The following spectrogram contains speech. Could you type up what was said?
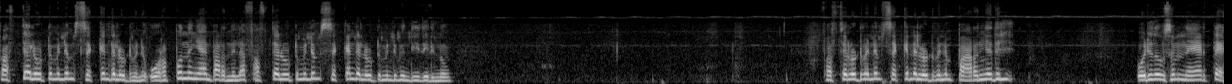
ഫസ്റ്റ് അലോട്ട്മെന്റും സെക്കൻഡ് അലോട്ട്മെന്റും ഉറപ്പൊന്നും ഞാൻ പറഞ്ഞില്ല. ഫസ്റ്റ് അലോട്ട്മെന്റും സെക്കൻഡ് അലോട്ട്മെന്റും എന്ത് ചെയ്തിരുന്നു? ഫസ്റ്റ് അലോട്ട്മെന്റും സെക്കൻഡ് അലോട്ട്മെന്റും പറഞ്ഞതിൽ ഒരു ദിവസം നേരത്തെ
